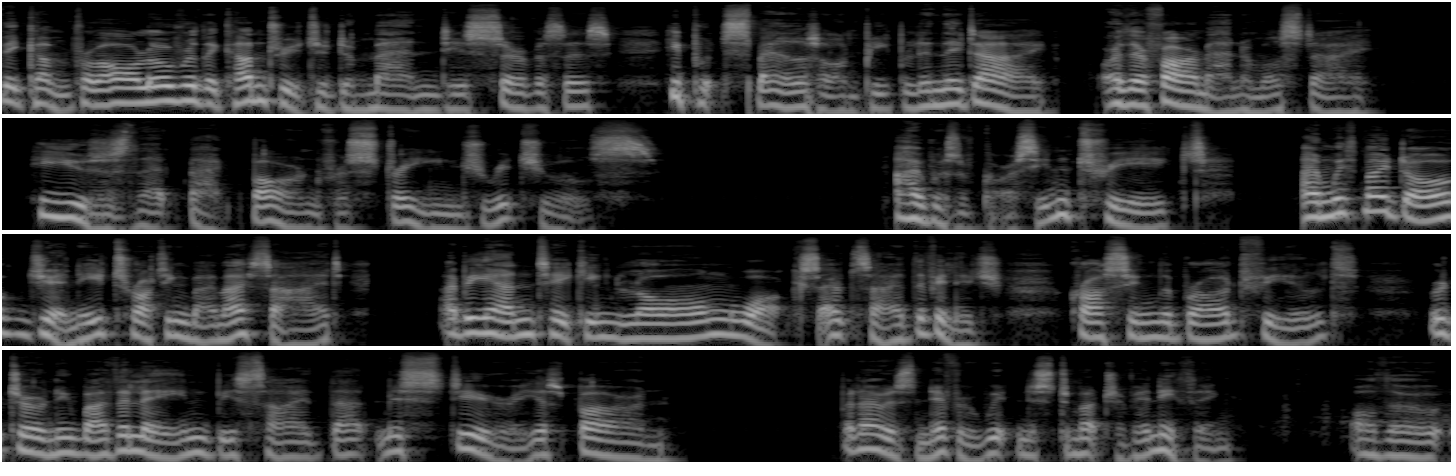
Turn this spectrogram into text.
They come from all over the country to demand his services. He puts spells on people and they die, or their farm animals die. He uses that back barn for strange rituals. I was, of course, intrigued, and with my dog Jenny trotting by my side, I began taking long walks outside the village, crossing the broad fields, returning by the lane beside that mysterious barn. But I was never witness to much of anything, although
